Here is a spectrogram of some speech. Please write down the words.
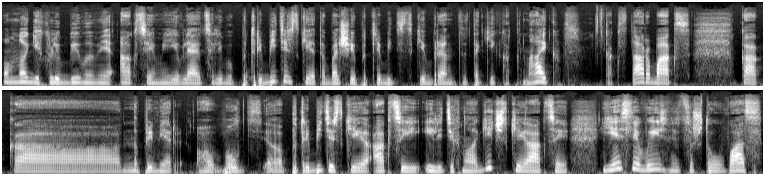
у многих любимыми акциями являются либо потребительские, это большие потребительские бренды, такие как Nike, как Starbucks, как, а, например, а, а, потребительские акции или технологические акции, если выяснится, что у вас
